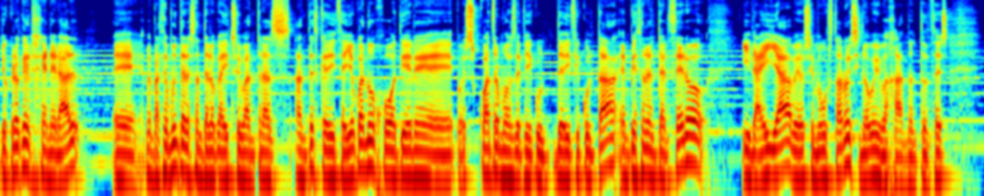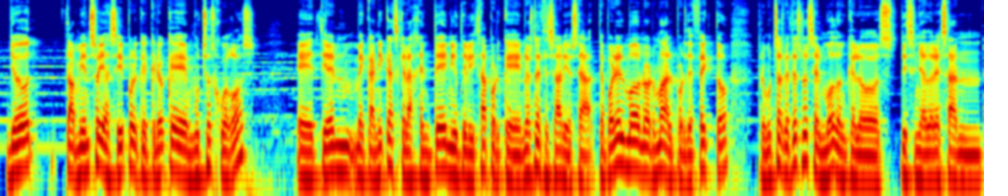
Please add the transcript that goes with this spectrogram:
yo creo que en general eh, me parece muy interesante lo que ha dicho Iván Tras antes, que dice, yo cuando un juego tiene pues cuatro modos de, dificul- de dificultad, empiezo en el tercero y de ahí ya veo si me gusta o no y si no voy bajando. Entonces, yo también soy así porque creo que muchos juegos eh, tienen mecánicas que la gente ni utiliza porque no es necesario. O sea, te pone el modo normal por defecto, pero muchas veces no es el modo en que los diseñadores han,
